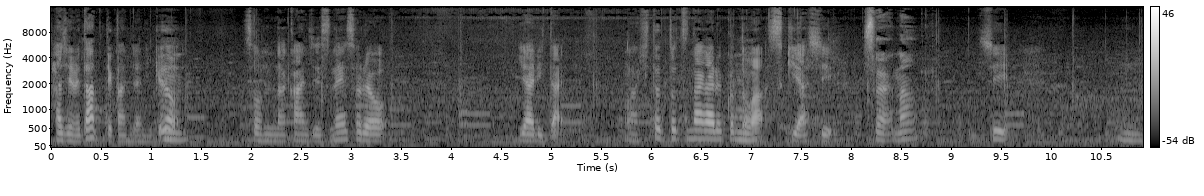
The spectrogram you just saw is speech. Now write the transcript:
始めたって感じやねんけど、うん。そんな感じですね。それをやりたい、まあ、人とつながることは好きやし、そうやな。しうん。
